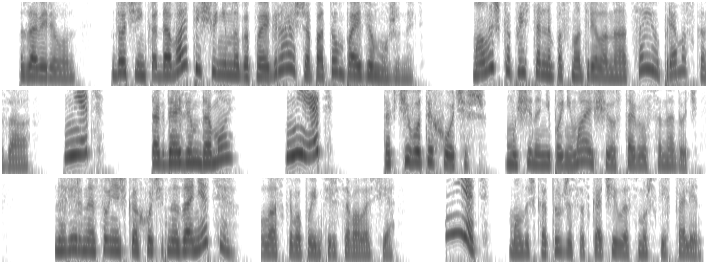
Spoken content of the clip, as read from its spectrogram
— заверил он. «Доченька, давай ты еще немного поиграешь, а потом пойдем ужинать». Малышка пристально посмотрела на отца и упрямо сказала. «Нет». «Тогда идем домой?» «Нет». «Так чего ты хочешь?» Мужчина, непонимающе, уставился на дочь. «Наверное, Сонечка хочет на занятие?» — ласково поинтересовалась я. «Нет!» — малышка тут же соскочила с мужских колен.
